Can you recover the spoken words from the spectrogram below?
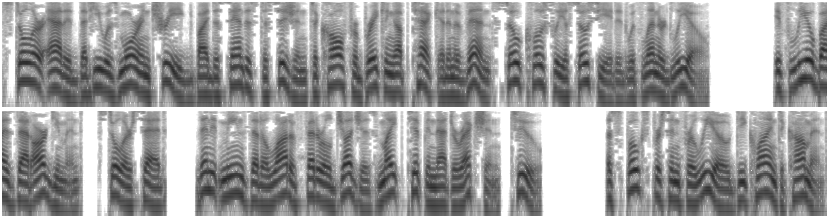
Stoller added that he was more intrigued by DeSantis' decision to call for breaking up tech at an event so closely associated with Leonard Leo. If Leo buys that argument, Stoller said, then it means that a lot of federal judges might tip in that direction, too. A spokesperson for Leo declined to comment.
